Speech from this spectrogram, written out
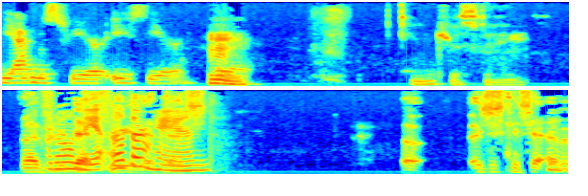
the atmosphere easier Hmm. Interesting. I've But on the other hand, I was just gonna say I've,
